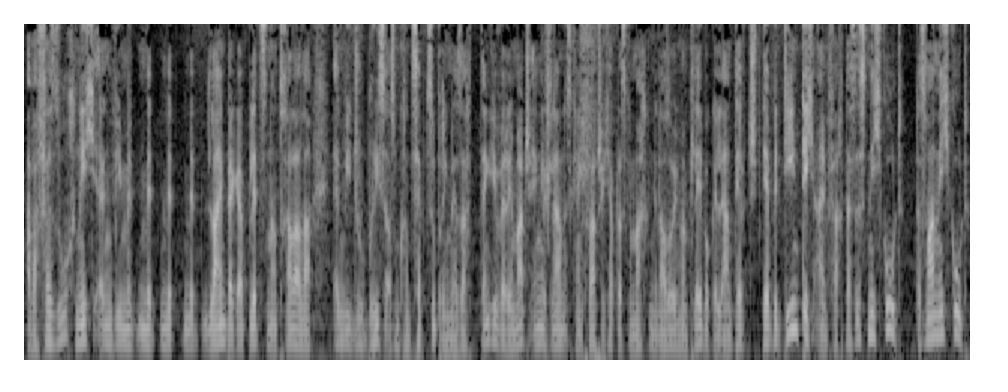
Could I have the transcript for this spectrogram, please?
aber versuch nicht irgendwie mit, mit, mit, mit Linebacker blitzen und tralala irgendwie Drew Brees aus dem Konzept zu bringen. Der sagt, thank you very much, Englisch lernen ist kein Quatsch, ich habe das gemacht und genauso habe ich mein Playbook gelernt. Der, der bedient dich einfach. Das ist nicht gut. Das war nicht gut.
